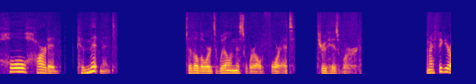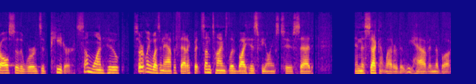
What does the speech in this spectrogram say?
wholehearted commitment to the Lord's will in this world for it through his word. And I figure also the words of Peter, someone who certainly wasn't apathetic, but sometimes lived by his feelings too, said in the second letter that we have in the book,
